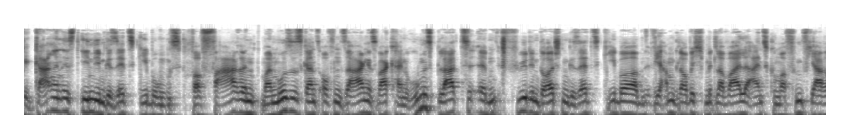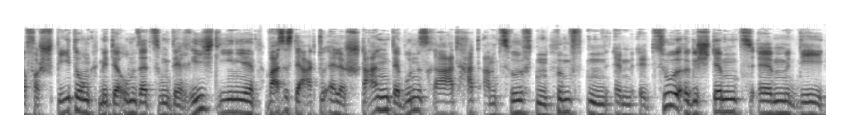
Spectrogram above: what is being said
gegangen ist in dem Gesetzgebungsverfahren. Man muss es ganz offen sagen, es war kein Ruhmesblatt ähm, für den deutschen Gesetzgeber. Wir haben, glaube ich, mittlerweile 1,5 Jahre Verspätung mit der Umsetzung der Richtlinie. Was ist der aktuelle Stand? Der Bundesrat hat am 12.05. Ähm, äh, zugestimmt. Ähm, die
